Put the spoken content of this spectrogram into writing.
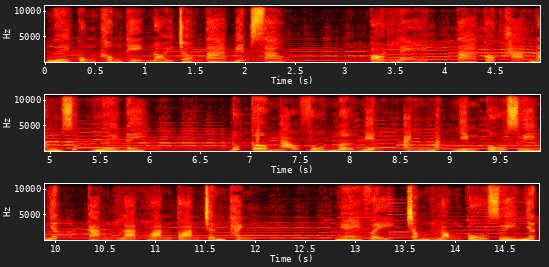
Ngươi cũng không thể nói cho ta biết sao? Có lẽ, ta có khả năng giúp ngươi đây. Độc cơ ngạo vũ mở miệng, Ánh mắt nhìn cố duy nhất càng là hoàn toàn chân thành. Nghe vậy, trong lòng cố duy nhất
